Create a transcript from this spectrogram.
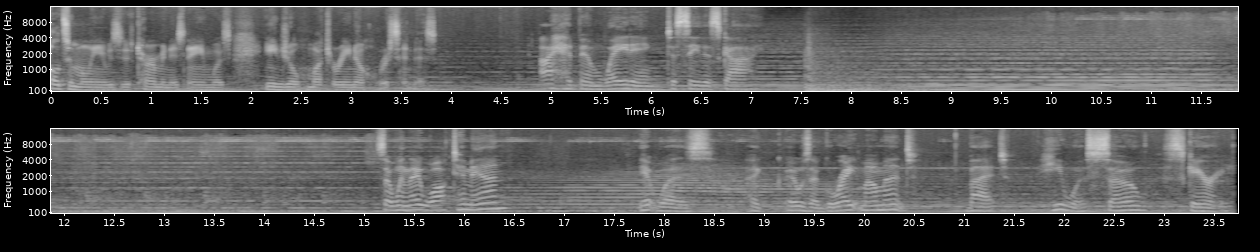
ultimately it was determined his name was Angel Maturino Resendez. I had been waiting to see this guy. So when they walked him in, it was a, it was a great moment, but he was so scary.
